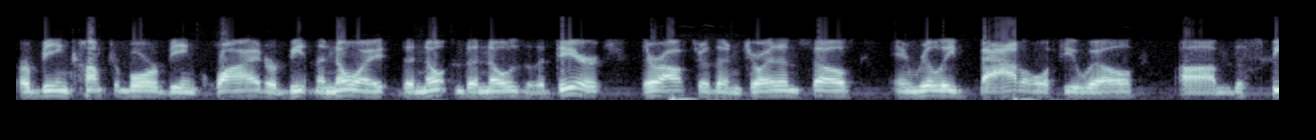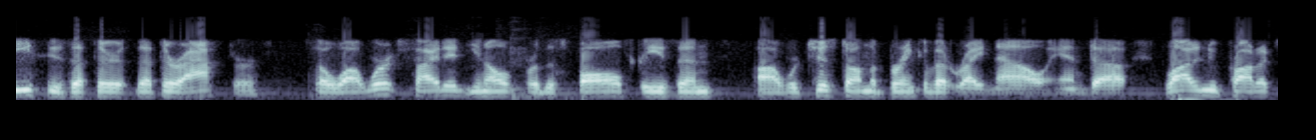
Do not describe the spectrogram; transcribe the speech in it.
or being comfortable or being quiet or beating the noise the no, the nose of the deer. They're out there to enjoy themselves and really battle, if you will, um, the species that they're that they're after. So uh, we're excited, you know, for this fall season. Uh, we're just on the brink of it right now, and uh, a lot of new products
